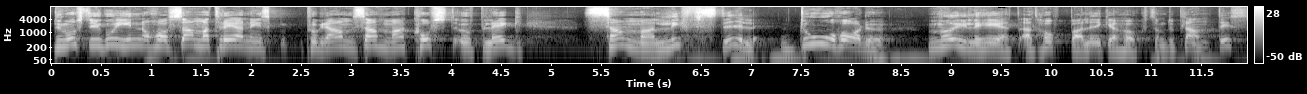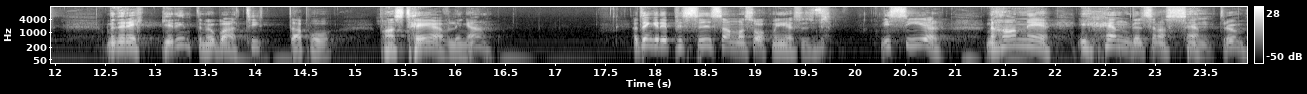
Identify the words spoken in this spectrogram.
Du måste ju gå in och ha samma träningsprogram, samma kostupplägg, samma livsstil. Då har du möjlighet att hoppa lika högt som Duplantis. Men det räcker inte med att bara titta på, på hans tävlingar. Jag tänker det är precis samma sak med Jesus. Vi, vi ser när han är i händelsernas centrum,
